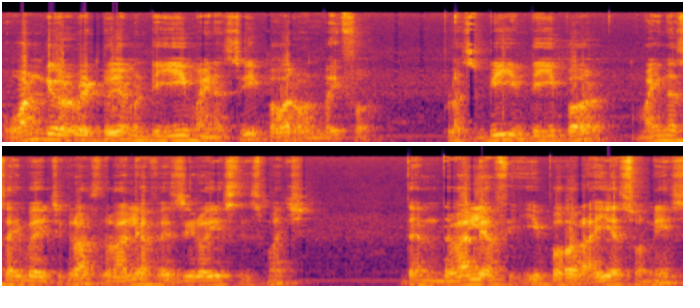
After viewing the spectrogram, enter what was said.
1 divided by 2m into e minus v power 1 by 4 plus b into e power minus i by h cross the value of s0 is this much then the value of e power is1 is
